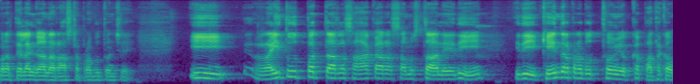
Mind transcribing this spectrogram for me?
మన తెలంగాణ రాష్ట్ర ప్రభుత్వంచే ఈ రైతు ఉత్పత్తిదారుల సహకార సంస్థ అనేది ఇది కేంద్ర ప్రభుత్వం యొక్క పథకం.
